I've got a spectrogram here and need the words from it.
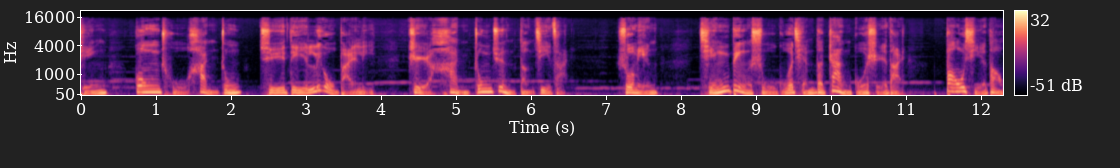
秦攻楚汉中，取地六百里，至汉中郡等记载，说明秦并蜀国前的战国时代，包斜道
